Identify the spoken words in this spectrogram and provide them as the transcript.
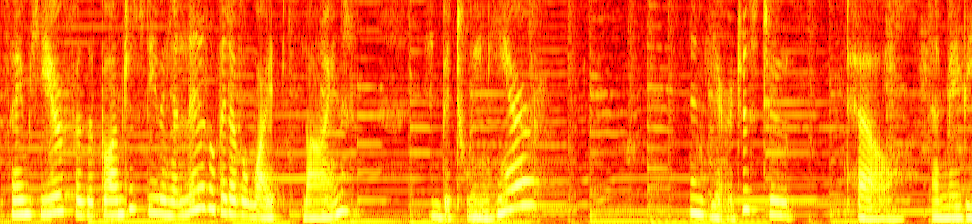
Same here for the bow, I'm just leaving a little bit of a white line in between here and here, just to tell, and maybe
